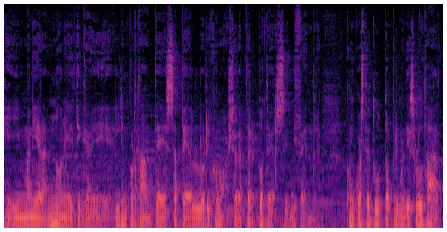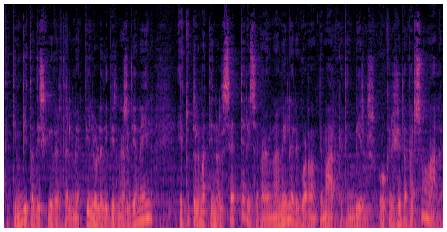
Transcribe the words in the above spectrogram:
in maniera non etica e l'importante è saperlo riconoscere per potersi difendere. Con questo è tutto, prima di salutarti ti invito ad iscriverti alle mie pillole di business via mail e tutte le mattine alle 7 riceverai una mail riguardante marketing, business o crescita personale.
